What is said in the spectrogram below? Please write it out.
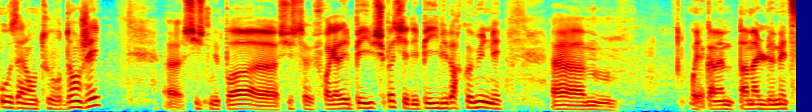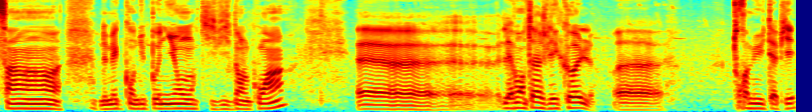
aux alentours d'Angers. Euh, si ce n'est pas, euh, si il faut regarder le pays, je sais pas s'il y a des PIB par commune, mais il y a quand même pas mal de médecins, de mecs qui ont du pognon qui vivent dans le coin. Euh, l'avantage, l'école, euh, 3 minutes à pied,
